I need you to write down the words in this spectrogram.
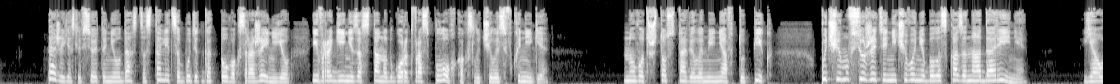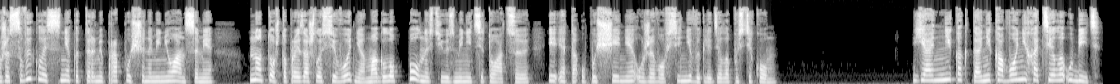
Даже если все это не удастся, столица будет готова к сражению, и враги не застанут город врасплох, как случилось в книге. Но вот что ставило меня в тупик? Почему в сюжете ничего не было сказано о Дарине? Я уже свыклась с некоторыми пропущенными нюансами — но то, что произошло сегодня, могло полностью изменить ситуацию, и это упущение уже вовсе не выглядело пустяком. «Я никогда никого не хотела убить!»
